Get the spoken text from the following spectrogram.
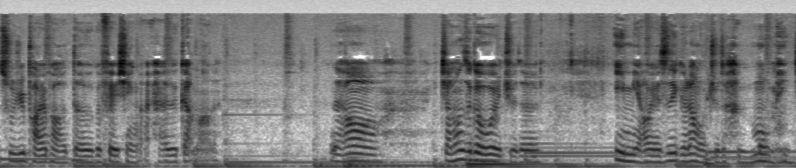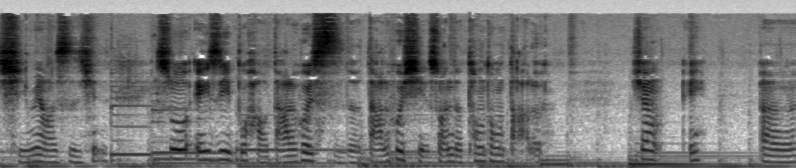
出去跑一跑得了个肺腺癌，还是干嘛的？然后讲到这个，我也觉得。疫苗也是一个让我觉得很莫名其妙的事情。说 A Z 不好，打了会死的，打了会血栓的，通通打了。像，呃，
